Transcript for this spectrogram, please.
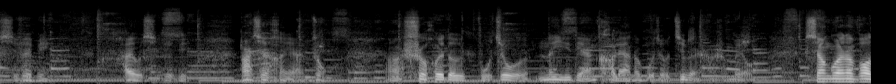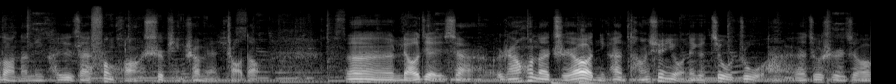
吸肺病，还有吸肺病，而且很严重。啊，社会的补救那一点可怜的补救基本上是没有。相关的报道呢，你可以在凤凰视频上面找到，嗯，了解一下。然后呢，只要你看腾讯有那个救助啊，呃，就是叫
